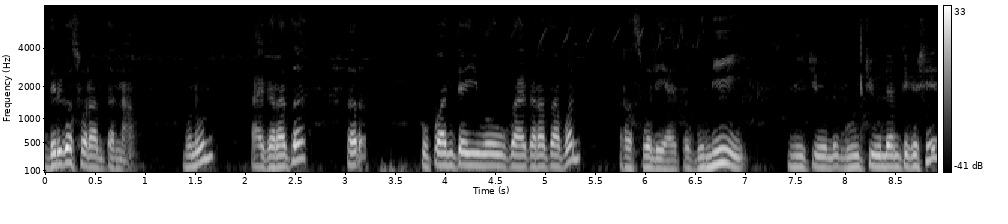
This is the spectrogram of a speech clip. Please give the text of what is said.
दीर्घ स्वरांत ना. म्हणून काय करायचं? तर उपांत्य ई व काय करायचं आपण? रस्व लिहायचं गुन्ही नीची विल गुची विलांटी कशी?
